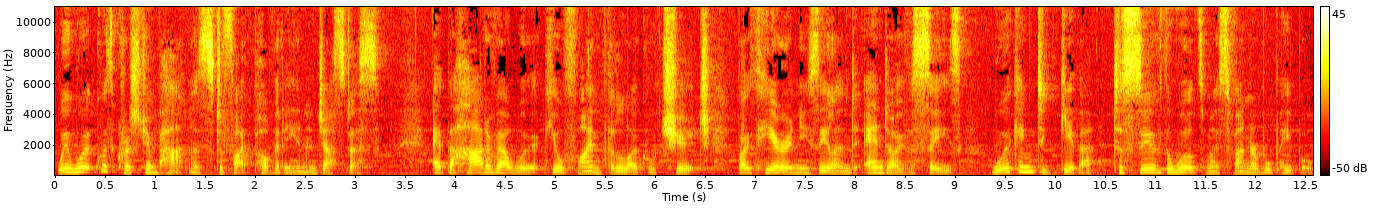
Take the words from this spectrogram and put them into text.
we work with Christian partners to fight poverty and injustice. At the heart of our work, you'll find the local church, both here in New Zealand and overseas, working together to serve the world's most vulnerable people.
